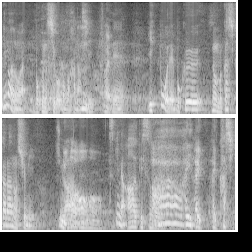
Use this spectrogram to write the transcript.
今のは僕の仕事の話、で一方で僕の昔からの趣味趣味。あああ好きなアーティストのああはいはいはい。歌詞。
